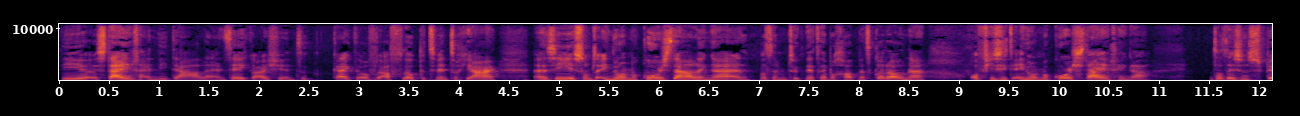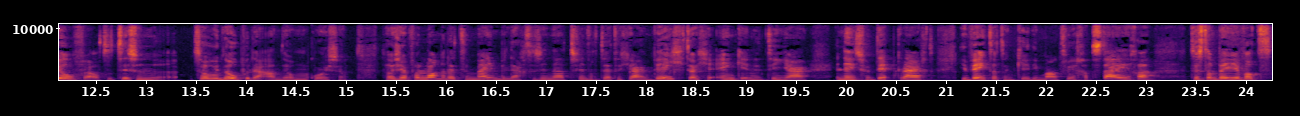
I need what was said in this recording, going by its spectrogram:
die stijgen en die dalen. En zeker als je kijkt over de afgelopen 20 jaar, uh, zie je soms enorme koersdalingen. En wat we natuurlijk net hebben gehad met corona. Of je ziet enorme koersstijgingen dat is een speelveld. Het is een, zo lopen de aandeelkoersen. Dus als je voor langere termijn belegt, dus inderdaad 20, 30 jaar, weet je dat je één keer in de 10 jaar ineens een dip krijgt. Je weet dat een keer die markt weer gaat stijgen. Dus dan ben je wat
